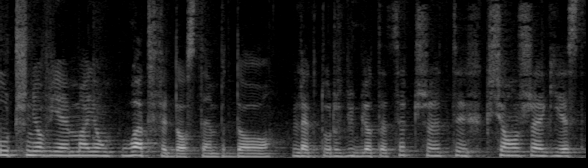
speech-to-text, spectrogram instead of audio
Czy uczniowie mają łatwy dostęp do lektur w bibliotece? Czy tych książek jest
